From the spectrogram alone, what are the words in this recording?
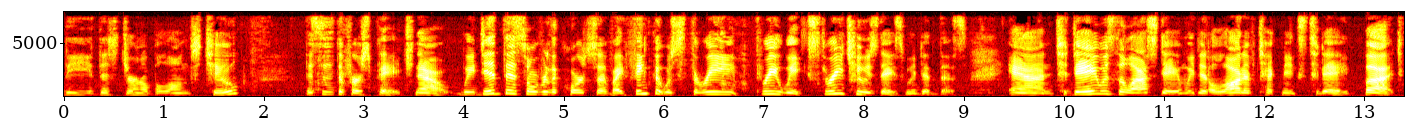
the this journal belongs to. This is the first page. Now, we did this over the course of, I think it was three, three weeks, three Tuesdays we did this. And today was the last day, and we did a lot of techniques today. But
